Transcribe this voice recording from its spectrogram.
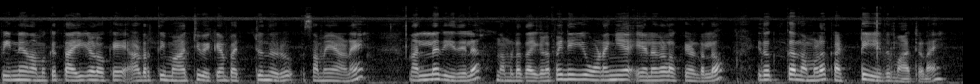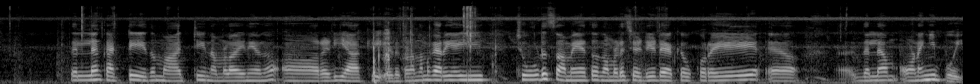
പിന്നെ നമുക്ക് തൈകളൊക്കെ അടർത്തി മാറ്റി വെക്കാൻ പറ്റുന്നൊരു സമയമാണേ. നല്ല രീതിയിൽ നമ്മുടെ തൈകൾ. പിന്നെ ഈ ഉണങ്ങിയ ഇലകളൊക്കെ ഉണ്ടല്ലോ ഇതൊക്കെ നമ്മൾ കട്ട് ചെയ്ത് മാറ്റണേ. ഇതെല്ലാം കട്ട് ചെയ്ത് മാറ്റി നമ്മൾ അതിനെ ഒന്ന് റെഡിയാക്കി എടുക്കണം. നമുക്കറിയാം ഈ ചൂട് സമയത്ത് നമ്മുടെ ചെടിയുടെയൊക്കെ കുറേ ഇതെല്ലാം ഉണങ്ങിപ്പോയി.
